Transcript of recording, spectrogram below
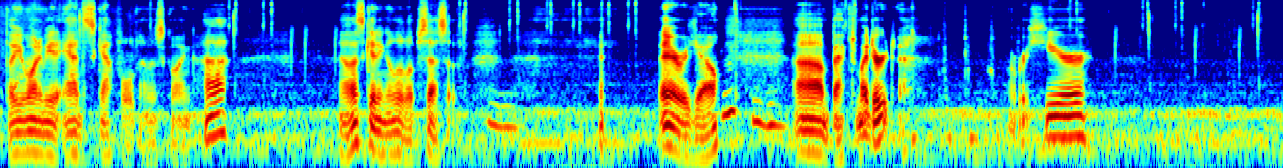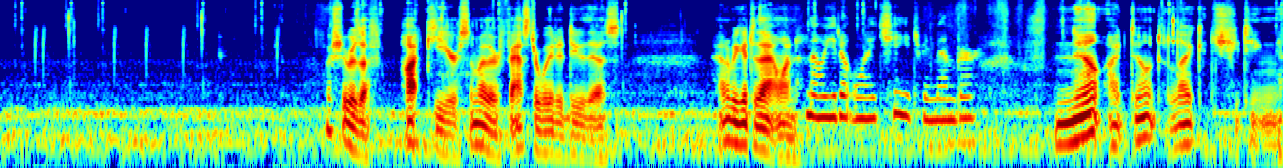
I thought you wanted me to add scaffold. I was going, huh? Now that's getting a little obsessive. there we go. Uh, back to my dirt. Over here. Wish there was a hotkey or some other faster way to do this. How do we get to that one? No, you don't want to cheat. Remember. No, I don't like cheating.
